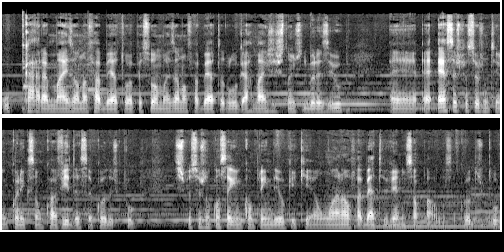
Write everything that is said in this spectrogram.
o cara mais analfabeto ou a pessoa mais analfabeta do lugar mais distante do Brasil, é, é, essas pessoas não têm conexão com a vida, sacou? Tipo, essas pessoas não conseguem compreender o que, que é um analfabeto vivendo em São Paulo, sacou? Tipo,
